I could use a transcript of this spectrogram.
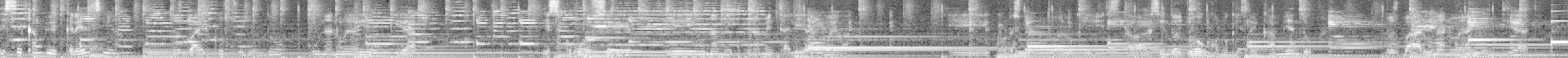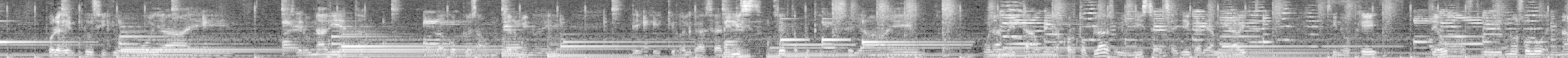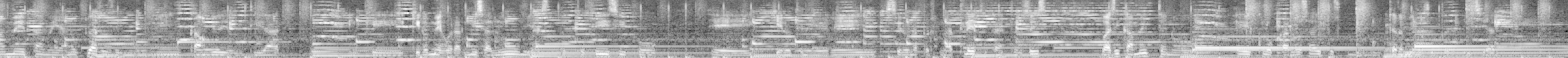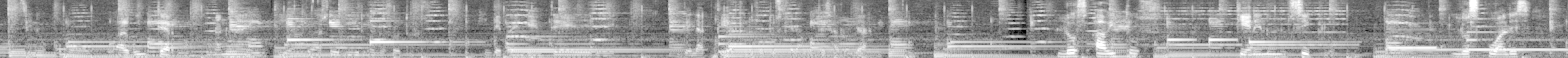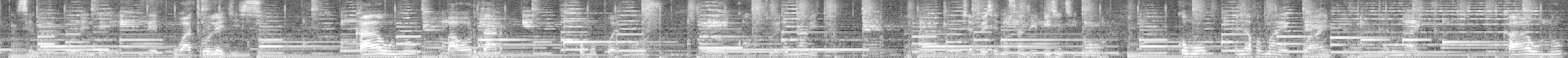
Este cambio de creencia nos va a ir construyendo una nueva identidad. Es como ser eh, una, una, mentalidad nueva eh, con respecto a lo que estaba haciendo yo, con lo que estoy cambiando, nos va a dar una nueva identidad. Por ejemplo, si yo voy a eh, hacer una dieta, lo hago pues a un término quiero adelgazar y listo, ¿cierto? Porque sería eh, una meta muy a corto plazo y listo, esa llegaría a mi hábito, sino que debo construir no solo en una meta a mediano plazo, sino en cambio de identidad, en que quiero mejorar mi salud, mi aspecto físico, eh, quiero tener, eh, ser una persona atlética, entonces básicamente no colocar los hábitos como un término superficial, sino como algo interno, una nueva identidad que va a surgir en nosotros independiente de, la actividad que nosotros queramos desarrollar. Los hábitos tienen un ciclo, los cuales se componen de, cuatro leyes. Cada uno va a abordar cómo podemos eh, construir un hábito, muchas veces no es tan difícil, sino cómo es la forma adecuada de implementar un hábito. Cada uno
